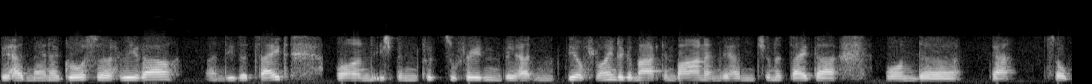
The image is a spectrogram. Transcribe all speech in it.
wir hatten eine große Rival an dieser Zeit und ich bin zufrieden. Wir hatten viele Freunde gemacht in Bonn und wir hatten eine schöne Zeit da und äh, ja, so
